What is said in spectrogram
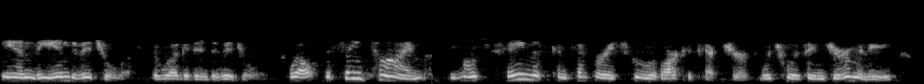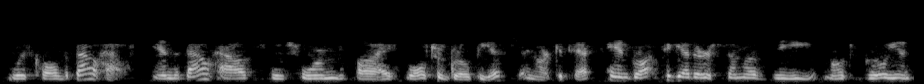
in the individualist, the rugged individualist. Well, at the same time, the most famous contemporary school of architecture, which was in Germany, was called the Bauhaus. And the Bauhaus was formed by Walter Gropius, an architect, and brought together some of the most brilliant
